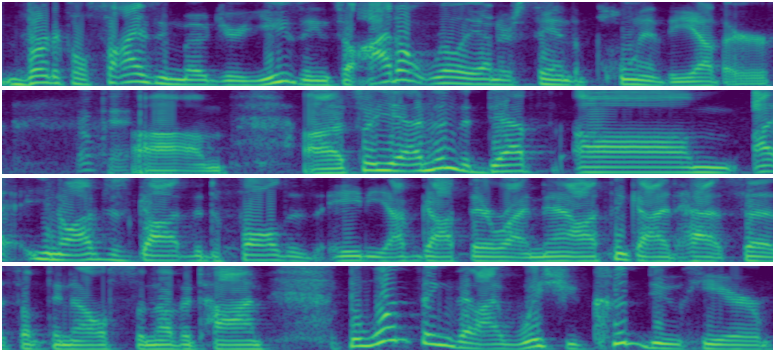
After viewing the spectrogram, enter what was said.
vertical sizing mode you're using. So I don't really understand the point of the other. Okay. Um, uh, so yeah, and then the depth. Um, I you know I've just got the default is 80. I've got there right now. I think I'd had said something else another time. The one thing that I wish you could do here.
